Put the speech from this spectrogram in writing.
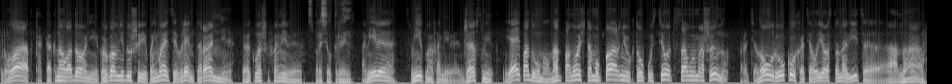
Гладко, как на ладони, кругом ни души, понимаете, время-то раннее. «Как ваша фамилия?» — спросил Крейн. «Фамилия? Смит моя фамилия, Джефф Смит. Я и подумал, надо помочь тому парню, кто упустил эту самую машину. Протянул руку, хотел ее остановить, а она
